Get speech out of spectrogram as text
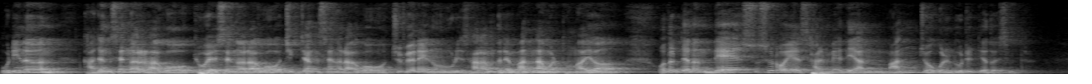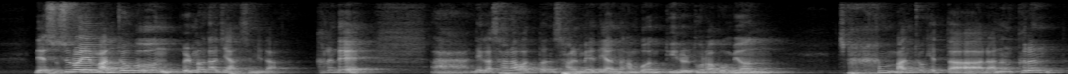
우리는 가정 생활을 하고 교회 생활하고 직장 생활하고 주변에 있는 우리 사람들의 만남을 통하여 어떨 때는 내 스스로의 삶에 대한 만족을 누릴 때도 있습니다. 내 스스로의 만족은 얼마 가지 않습니다. 그런데 아, 내가 살아왔던 삶에 대한 한번 뒤를 돌아보면 참 만족했다라는 그런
